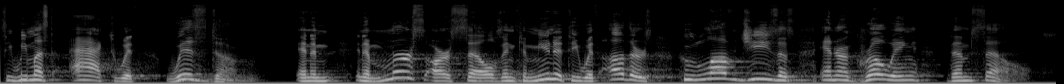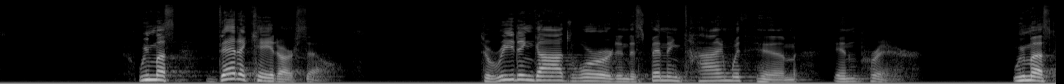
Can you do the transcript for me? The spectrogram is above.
See, we must act with wisdom and, and immerse ourselves in community with others who love Jesus and are growing themselves. We must dedicate ourselves to reading God's Word and to spending time with Him in prayer. We must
